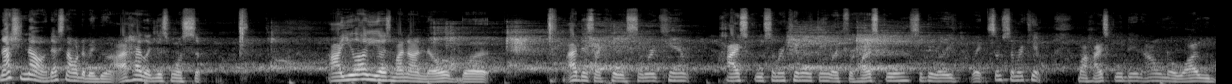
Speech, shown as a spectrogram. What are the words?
No, actually, no, that's not what I've been doing. I had like this one. Uh, you, of you guys might not know, but I just like whole summer camp, high school summer camp thing, like for high school, something really like some summer camp my high school did. I don't know why we,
